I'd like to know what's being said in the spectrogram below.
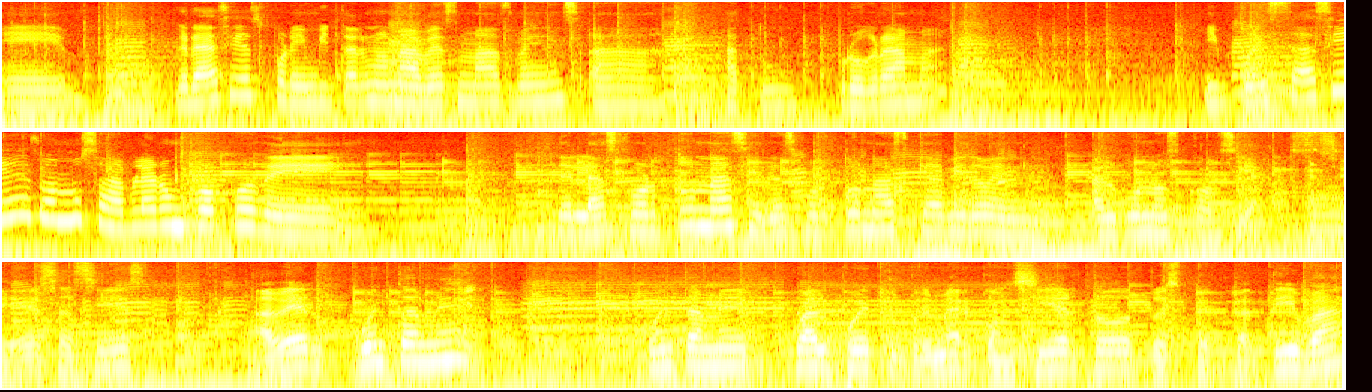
Eh, gracias por invitarme una vez más, Benz, a, tu programa. Y pues así es, vamos a hablar un poco de, de las fortunas y desfortunas que ha habido en algunos conciertos. Así es, así es. A ver, cuéntame, cuéntame cuál fue tu primer concierto, tu expectativa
